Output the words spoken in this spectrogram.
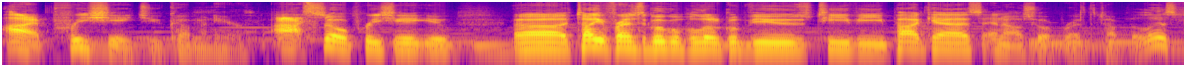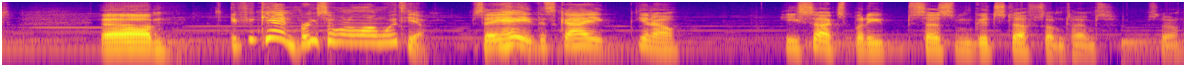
I appreciate you coming here. I so appreciate you. Uh, tell your friends to Google Political Views TV podcast, and I'll show up right at the top of the list. Um, if you can, bring someone along with you. Say, hey, this guy, you know, he sucks, but he says some good stuff sometimes. So,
